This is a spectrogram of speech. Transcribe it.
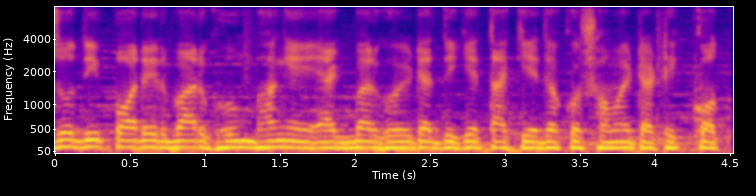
যদি পরের বার ঘুম ভাঙে, একবার ঘড়িটার দিকে তাকিয়ে দেখো সময়টা ঠিক কত।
